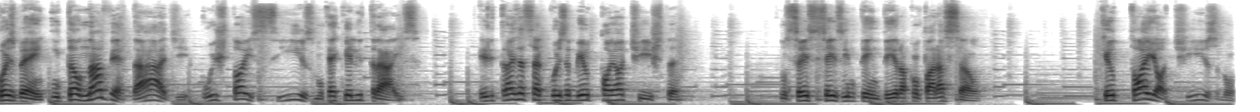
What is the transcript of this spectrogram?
Pois bem, então, na verdade, o estoicismo, o que é que ele traz? ele traz essa coisa meio toyotista. Não sei se vocês entenderam a comparação. Que o toyotismo,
